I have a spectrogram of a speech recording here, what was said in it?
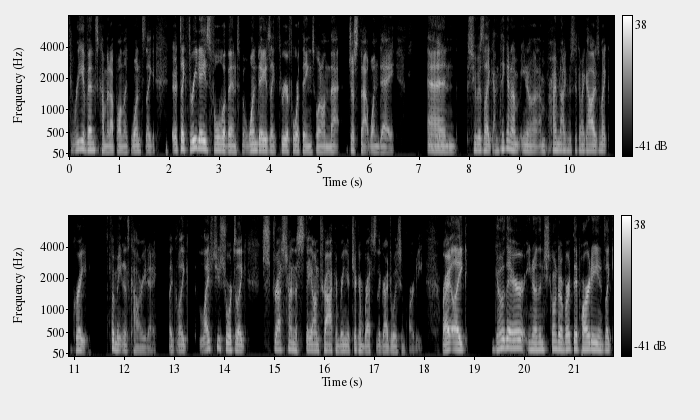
three events coming up on like once like it's like three days full of events but one day is like three or four things going on that just that one day. Mm-hmm. and she was like i'm thinking i'm you know i'm probably not gonna stick to my calories. I'm like great. Have a maintenance calorie day like like life's too short to like stress trying to stay on track and bring your chicken breasts to the graduation party, right? Like go there, you know, and then she's going to a birthday party and it's like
